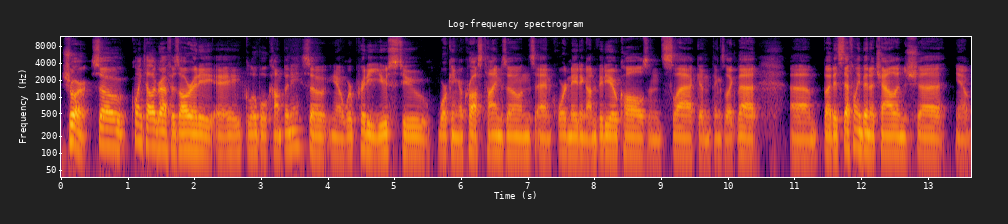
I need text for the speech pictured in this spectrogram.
Sure. So Cointelegraph is already a global company. So, you know, we're pretty used to working across time zones and coordinating on video calls and Slack and things like that. Um, but it's definitely been a challenge, uh, you know,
